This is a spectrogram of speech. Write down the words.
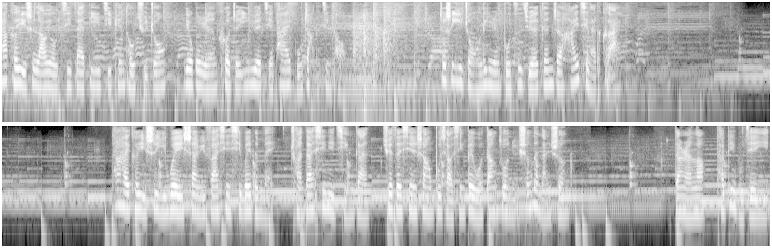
它可以是《老友记》在第一季片头曲中六个人和着音乐节拍鼓掌的镜头。这是一种令人不自觉跟着嗨起来的可爱。它还可以是一位善于发现细微的美、传达细腻情感，却在线上不小心被我当作女生的男生。当然了，他并不介意。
